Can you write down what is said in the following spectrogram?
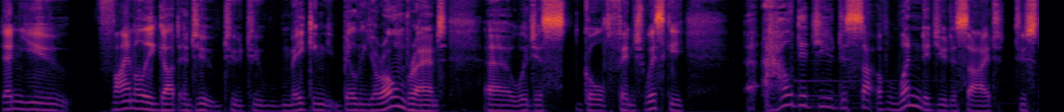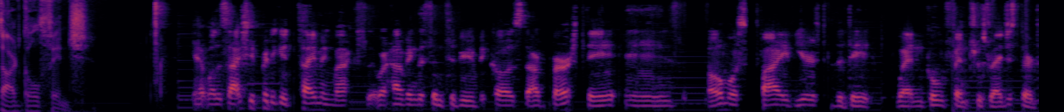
then you finally got into to to making building your own brand, uh, which is Goldfinch whiskey. Uh, how did you decide? When did you decide to start Goldfinch? Yeah, well, it's actually pretty good timing, Max, that we're having this interview because our birthday is almost five years to the date when Goldfinch was registered.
